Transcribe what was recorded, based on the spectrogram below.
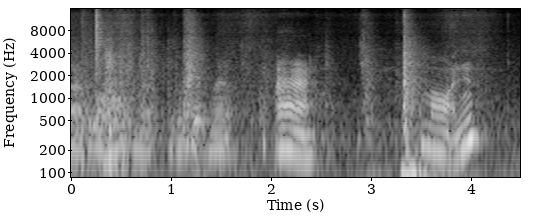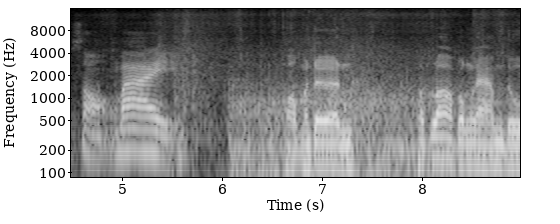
ลากล้อนะสกปรกมาก อ่า หมอนสองใบ ออกมาเดินรอบๆโรงแรมดู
